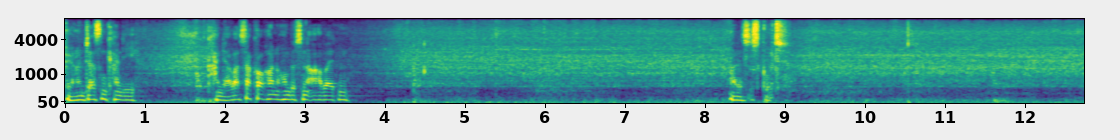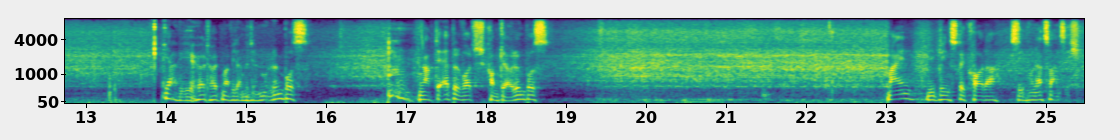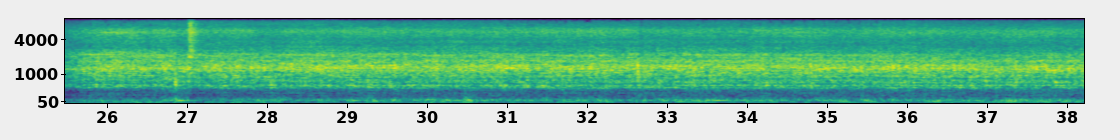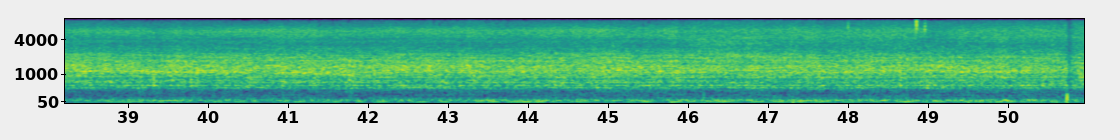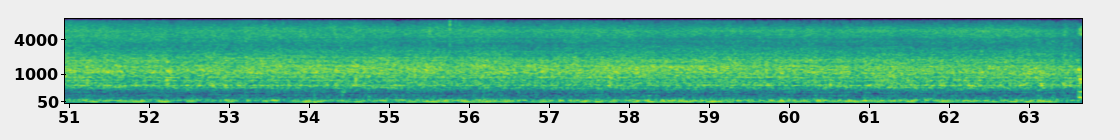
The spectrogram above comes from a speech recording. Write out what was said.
Währenddessen kann, die, kann der Wasserkocher noch ein bisschen arbeiten. Alles ist gut. Ja, wie ihr hört, heute mal wieder mit dem Olympus. Nach der Apple Watch kommt der Olympus. Mein Lieblingsrekorder 720.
